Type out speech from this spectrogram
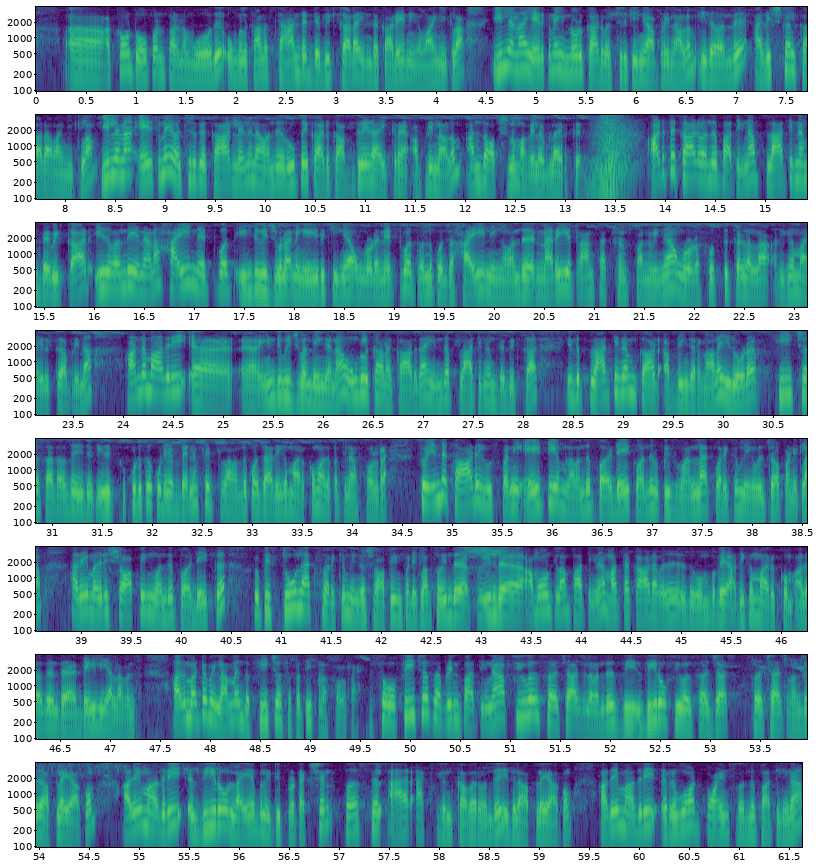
அக்கௌண்ட் ஓப்பன் பண்ணும்போது உங்களுக்கான ஸ்டாண்டர்ட் டெபிட் கார்டை இந்த கார்டை நீங்கள் வாங்கிக்கலாம். இல்லைனா ஏற்கனவே இன்னொரு கார்டு வச்சிருக்கீங்க அப்படின்னாலும் இதை வந்து அடிஷ்னல் கார்டாக வாங்கிக்கலாம். இல்லைனா ஏற்கனவே வச்சிருக்க கார்டுலேருந்து நான் வந்து ரூபே கார்டுக்கு அப்கிரேட் ஆகிக்கிறேன் அப்படின்னாலும் அந்த ஆப்ஷனும் அவைலபிளாக இருக்குது அடுத்த கார்டு வந்து பார்த்தீங்கன்னா பிளாட்டினம் டெபிட் கார்டு இது வந்து என்னென்னா ஹை நெட்ஒர்த் இண்டிவிஜுவலாக நீங்கள் இருக்கீங்க. உங்களோட நெட்ஒர்த் வந்து கொஞ்சம் ஹை நீங்கள் வந்து நிறைய டிரான்சாக்ஷன்ஸ் பண்ணுவீங்க. உங்களோட சொத்துக்கள் எல்லாம் அதிகமாக இருக்குது அப்படின்னா அந்த மாதிரி இண்டிவிஜுவல் நீங்கன்னா உங்களுக்கான கார்டு தான் இந்த பிளாட்டினம் டெபிட் கார்டு இது பிளாட்டினம் கார்டு அப்படிங்கிறனால இதோட ஃபீச்சர்ஸ் அதாவது இது இதுக்கு கொடுக்கக்கூடிய பெனிஃபிட்ஸ்லாம் வந்து கொஞ்சம் அதிகமாக இருக்கும். அதை பற்றி நான் சொல்கிறேன் ஸோ இந்த கார்டை யூஸ் பண்ணி ஏடிஎம்மில் வந்து பர் டேக்கு வந்து ருபீஸ் ஒன் லேக் வரைக்கும் நீங்கள் வித்ட்ரா பண்ணிக்கலாம். அதே மாதிரி ஷாப்பிங் வந்து பர் டேக்கு ருபீஸ் டூ லேக்ஸ் வரைக்கும் நீங்கள் ஷாப்பிங் பண்ணிக்கலாம். ஸோ இந்த இந்த அமௌண்ட் அமௌண்ட்லாம் பார்த்தீங்கன்னா மற்ற கார்டை வந்து இது ரொம்பவே அதிகமாக இருக்கும். அதாவது இந்த டெய்லி அலவன்ஸ் அது மட்டும் இல்லாமல் இந்த ஃபீச்சர்ஸை பற்றி இப்போ நான் சொல்கிறேன் ஸோ ஃபீச்சர்ஸ் அப்படின்னு பார்த்தீங்கன்னா ஃபியூவல் சர்ச்சார்ஜில் வந்து ஜீ ஜீரோ ஃபியூவல் சர்ச்சார்ஜ் சர்ச்சார்ஜ் வந்து அப்ளை ஆகும். அதே மாதிரி zero liability protection personal air accident cover வந்து இதில் அப்ளை ஆகும். அதே மாதிரி ரிவார்ட் பாயிண்ட்ஸ் வந்து பார்த்தீங்கன்னா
